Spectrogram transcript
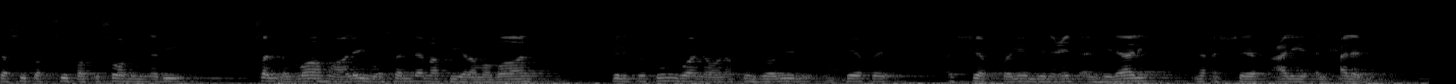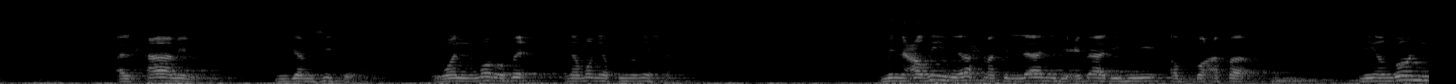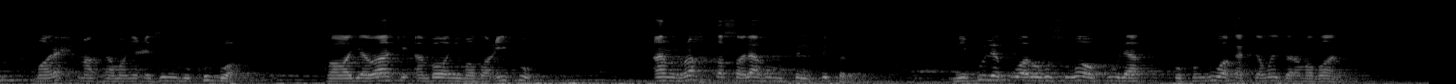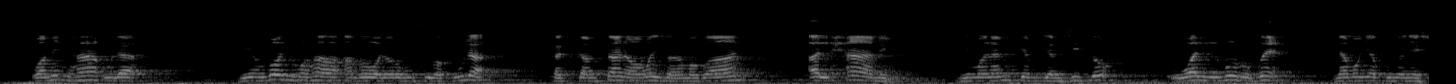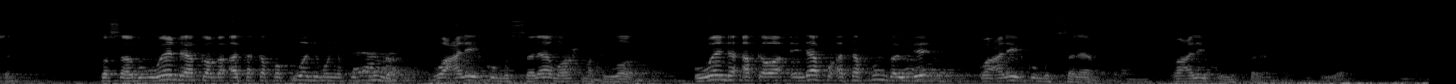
صفة صوم النبي صلى الله عليه وسلم في رمضان كل تتونغو أنا ونفن زوبيلي الشيخ الشيخ سليم بن عيد الهلالي الشيخ علي الحلبي الحامل مجمزيتو والمرضع نمون يكون من عظيم رحمة الله بعباده الضعفاء ميانغوني mwa rehma za Mwenyezi Mungu kubwa kwa waja wake ambao ni madhaifu an rakhasa lahum fil fitri ni kule kuwaruhusu wao kula kufungua katika mwezi wa Ramadhani wa min haula miongoni mwa hawa ambao walioruhusiwa kula katika mtana wa mwezi wa Ramadhani, alhamil ni mwanamke mjamzito walmurdhi na mwenye kunyonyesha kwa sababu huenda ya kwamba atakapokuwa ni mwenye kufunga wa alaikum ssalam warahmatullah huenda akawa endapo atafunga yule wa alaikum ssalam wa alaikum ssalam warahmatullah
